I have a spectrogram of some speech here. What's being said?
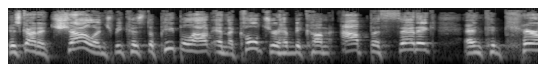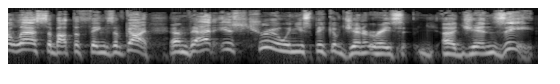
has got a challenge because the people out in the culture have become apathetic and could care less about the things of God. And that is true when you speak of uh, Gen Z.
